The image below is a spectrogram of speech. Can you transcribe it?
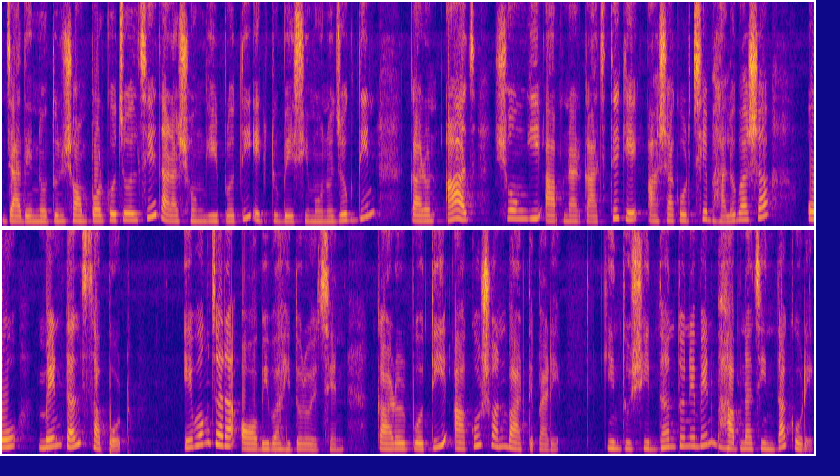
যাদের নতুন সম্পর্ক চলছে, তারা সঙ্গীর প্রতি একটু বেশি মনোযোগ দিন, কারণ আজ সঙ্গী আপনার কাছ থেকে আশা করছে ভালোবাসা ও মেন্টাল সাপোর্ট। এবং যারা অবিবাহিত রয়েছেন, কারোর প্রতি আকর্ষণ বাড়তে পারে। কিন্তু সিদ্ধান্ত নেবেন ভাবনা চিন্তা করে।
